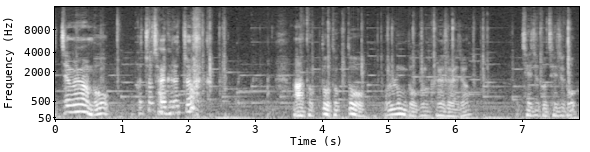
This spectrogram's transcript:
이쯤이면 뭐 그쵸 잘 그렸죠? 아 독도 독도 울릉도 그럼 그려줘야죠. 제주도 제주도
